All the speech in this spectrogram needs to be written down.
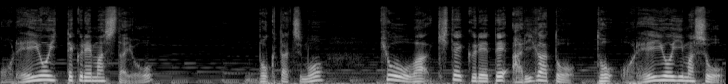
お礼を言ってくれましたよ。僕たちも今日は来てくれてありがとうとお礼を言いましょ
